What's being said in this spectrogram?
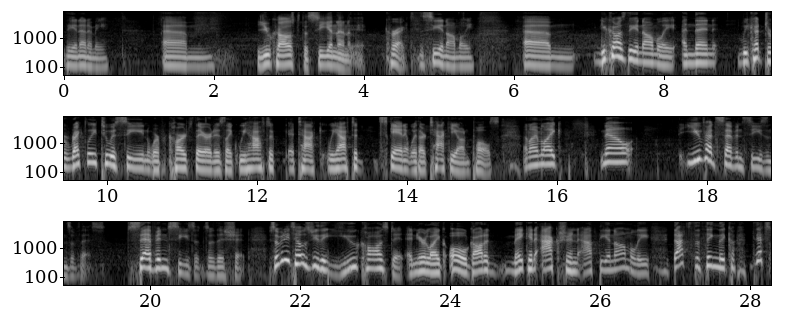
the anemone. Um, You caused the sea anemone. correct, the sea anomaly. Um, you caused the anomaly, and then we cut directly to a scene where Picard's there and is like, "We have to attack. We have to scan it with our tachyon pulse." And I'm like, "Now, you've had seven seasons of this." Seven seasons of this shit. If somebody tells you that you caused it, and you're like, "Oh, gotta make an action at the anomaly," that's the thing that ca- that's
